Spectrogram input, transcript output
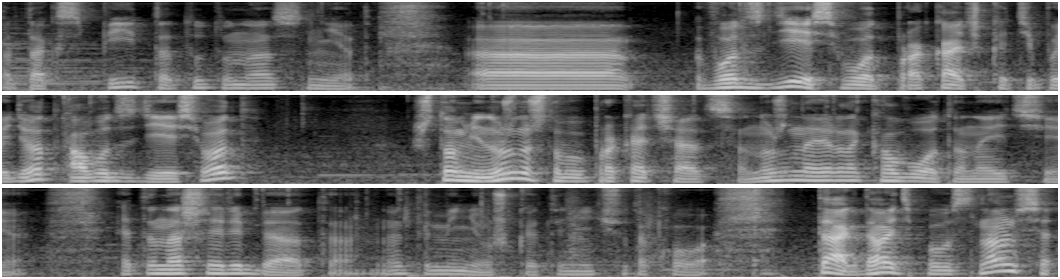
А так спит, а тут у нас нет. А, вот здесь вот прокачка типа идет, а вот здесь вот. Что мне нужно, чтобы прокачаться? Нужно, наверное, кого-то найти. Это наши ребята. Ну, это менюшка, это ничего такого. Так, давайте повосстанавливаемся.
